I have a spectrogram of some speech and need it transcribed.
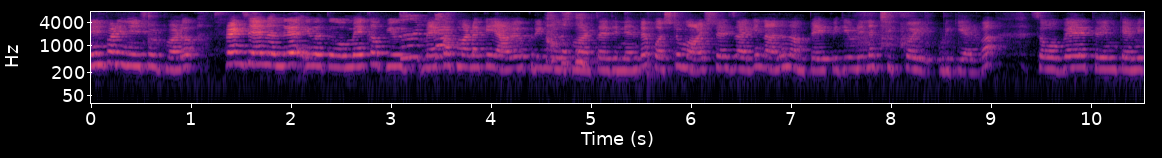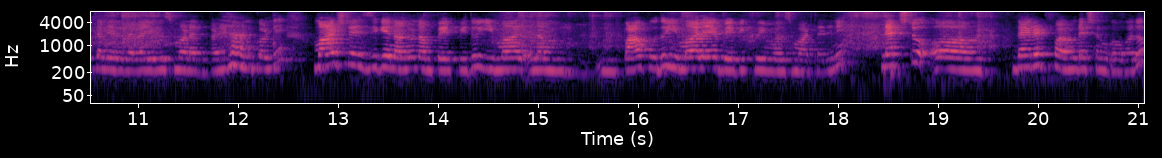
ನಿನ್ ಪಡಿ ನೀನು ಶೂಟ್ ಮಾಡು. ಫ್ರೆಂಡ್ಸ್ ಏನಂದ್ರೆ ಇವತ್ತು ಮೇಕಪ್ ಯೂಸ್ ಮೇಕಪ್ ಮಾಡೋಕ್ಕೆ ಯಾವ್ಯಾವ ಕ್ರೀಮ್ ಯೂಸ್ ಮಾಡ್ತಾ ಇದ್ದೀನಿ ಅಂದರೆ ಫಸ್ಟ್ ಮಾಯಿಶ್ಚರೈಸ್ ಆಗಿ ನಾನು ನಮ್ಮ ಪೇಪಿ ಹುಡಿನ ಚಿಕ್ಕ ಹುಡುಗಿ ಅಲ್ವಾ? ಸೊ ಬೇರೆ ಕ್ರೀಮ್ ಕೆಮಿಕಲ್ ಇರೋದೆಲ್ಲ ಯೂಸ್ ಮಾಡೋದು ಬೇಡ ಅಂದ್ಕೊಂಡು ಮಾಯಿಶ್ಚರೈಸಿಗೆ ನಾನು ನಮ್ಮ ಪೇಪಿದು ಹಿಮಾ ನಮ್ಮ ಪಾಪುದು ಹಿಮಾಲಯ ಬೇಬಿ ಕ್ರೀಮ್ ಯೂಸ್ ಮಾಡ್ತಾ ಇದ್ದೀನಿ. ನೆಕ್ಸ್ಟು ಡೈರೆಕ್ಟ್ ಫೌಂಡೇಶನ್ಗೆ ಹೋಗೋದು.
